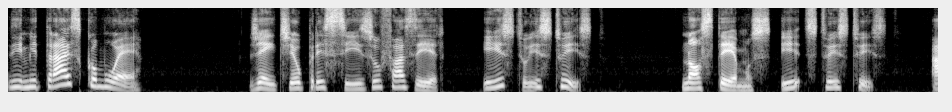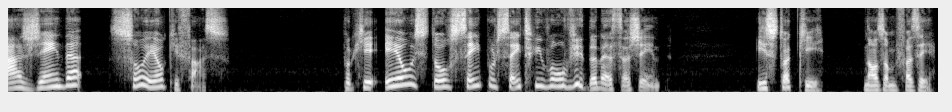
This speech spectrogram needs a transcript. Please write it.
me traz como é. Gente, eu preciso fazer isto, isto, isto. Nós temos isto, isto, isto. A agenda sou eu que faço. Porque eu estou 100% envolvida nessa agenda. Isto aqui nós vamos fazer.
